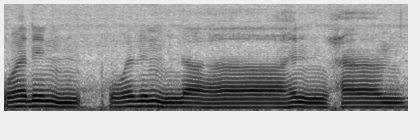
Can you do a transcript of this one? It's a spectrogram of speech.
ولل ولله الحمد.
